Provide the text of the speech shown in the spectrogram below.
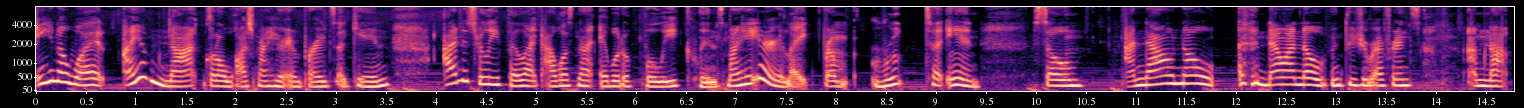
And you know what? I am not going to wash my hair in braids again. I just really feel like I was not able to fully cleanse my hair, like from root to end. So I now know, now I know in future reference, I'm not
